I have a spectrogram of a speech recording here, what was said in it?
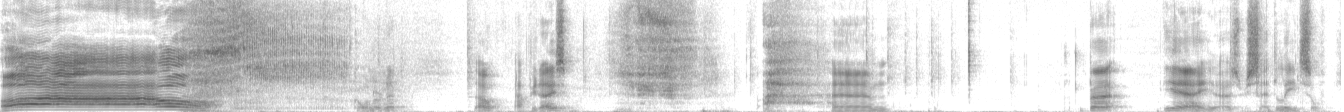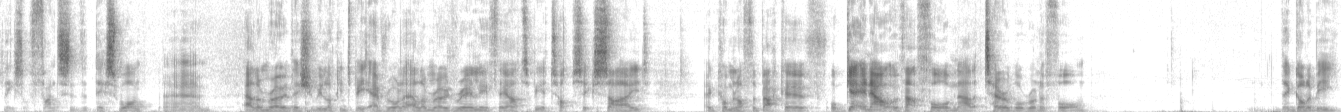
Ah! Oh! on, isn't it? No, happy days. um, but yeah, you know, as we said, Leeds will Leeds will fancy th- this one. Um, Elland Road, they should be looking to beat everyone at Elland Road really if they are to be a top six side. And coming off the back of or getting out of that form now, that terrible run of form, they got to be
